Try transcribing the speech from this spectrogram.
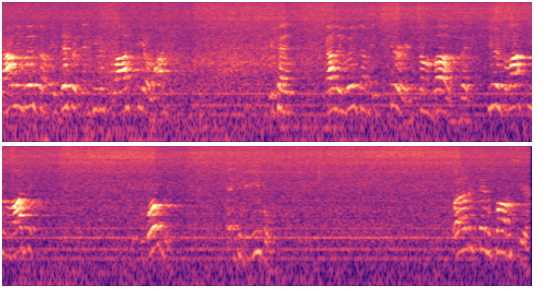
godly wisdom is different than human philosophy or logic. Because godly wisdom is pure, it's from above, but human philosophy and logic is worldly and it can be evil. But understand the promise here.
